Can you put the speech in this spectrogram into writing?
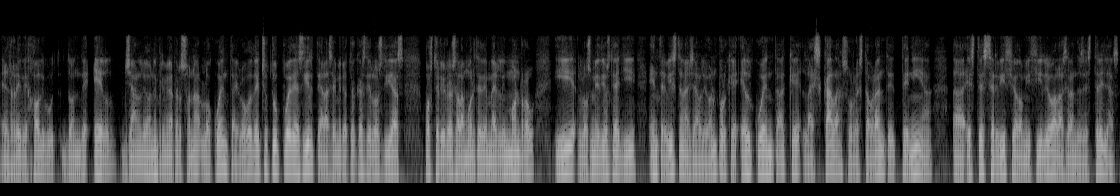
El Rey de Hollywood, donde él, Jean León en primera persona, lo cuenta. Y luego, de hecho, tú puedes irte a las hemerotecas de los días posteriores a la muerte de Marilyn Monroe y los medios de allí entrevistan a Jean León porque él cuenta que la escala, su restaurante, tenía eh, este servicio a domicilio a las grandes estrellas.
